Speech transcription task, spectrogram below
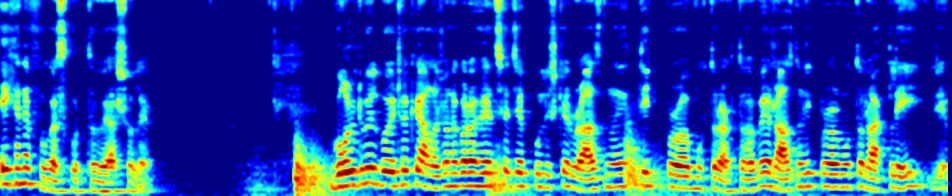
এখানে ফোকাস করতে হবে আসলে। গোলটেবিল বৈঠকে আলোচনা করা হয়েছে যে পুলিশকে রাজনৈতিক প্রভাবমুক্ত রাখতে হবে। রাজনৈতিক প্রভাবমুক্ত রাখলেই যে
